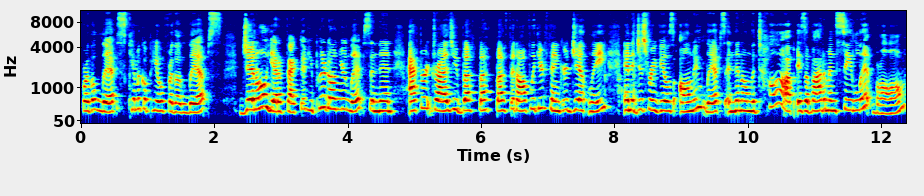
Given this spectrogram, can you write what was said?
for the lips, chemical peel for the lips, gentle yet effective. You put it on your lips and then after it dries, you buff, buff, buff it off with your finger gently and it just reveals all new lips. And then on the top is a vitamin C lip balm,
